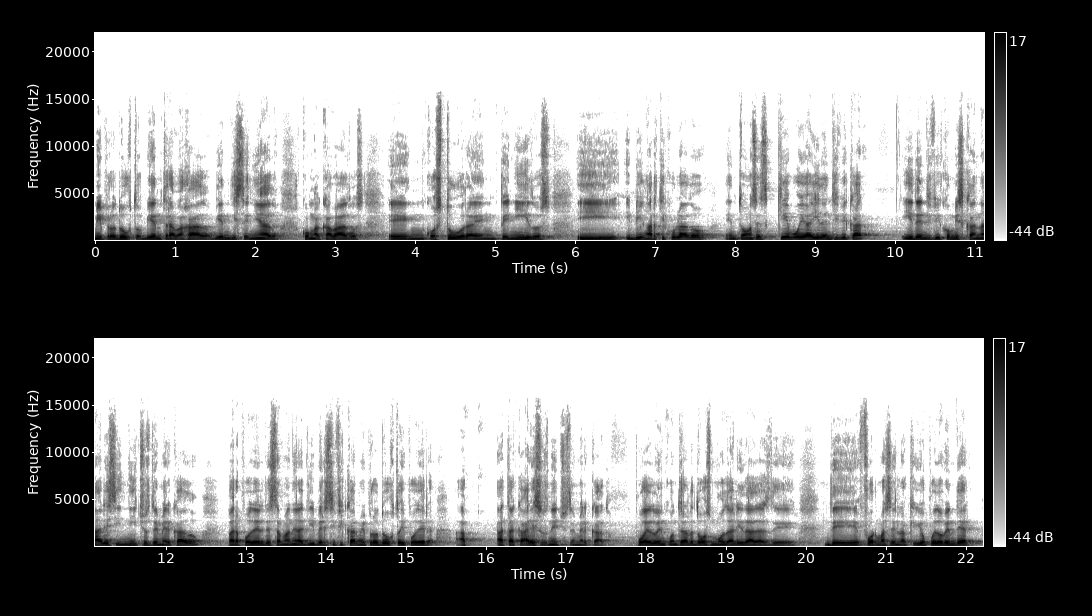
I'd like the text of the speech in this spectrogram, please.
mi producto bien trabajado, bien diseñado, con acabados en costura, en teñidos y, bien articulado, entonces, ¿qué voy a identificar? Identifico mis canales y nichos de mercado para poder de esta manera diversificar mi producto y poder atacar esos nichos de mercado. Puedo encontrar dos modalidades de, de formas en las que yo puedo vender,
